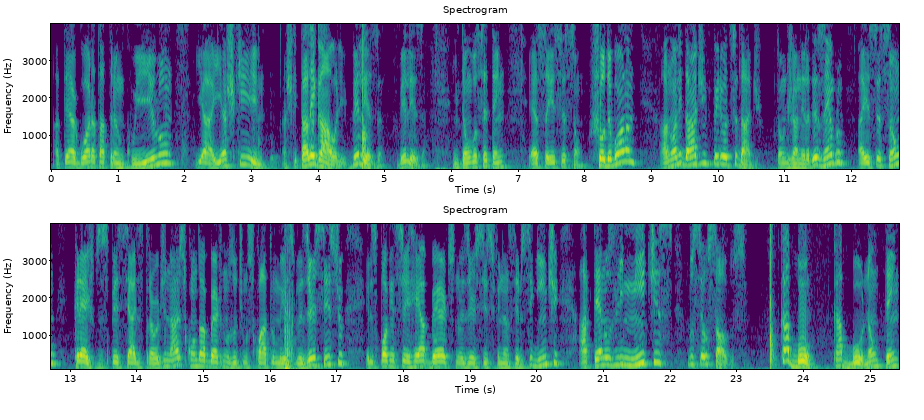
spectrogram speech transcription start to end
até agora tá tranquilo, e aí acho que acho que tá legal ali. Beleza, beleza. Então você tem essa exceção. Show de bola? Anualidade, periodicidade. Então, de janeiro a dezembro, a exceção, créditos especiais extraordinários, quando abertos nos últimos quatro meses do exercício, eles podem ser reabertos no exercício financeiro seguinte, até nos limites dos seus saldos. Acabou, acabou, não tem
